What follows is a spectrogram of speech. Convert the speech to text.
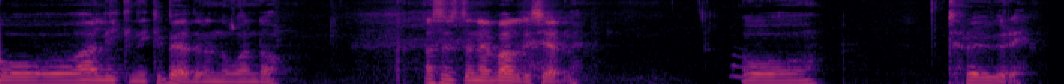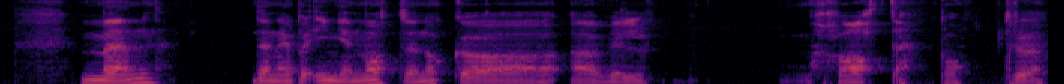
Og jeg liker den ikke bedre nå enn da. Jeg syns den er veldig kjedelig. Og traurig. Men den er på ingen måte noe jeg vil hate på, tror jeg.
